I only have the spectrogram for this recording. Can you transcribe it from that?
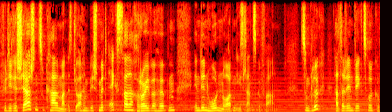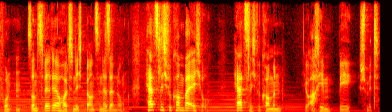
Für die Recherchen zu Karlmann ist Joachim B. Schmidt extra nach Röverhöppen in den hohen Norden Islands gefahren. Zum Glück hat er den Weg zurückgefunden, sonst wäre er heute nicht bei uns in der Sendung. Herzlich willkommen bei Echo. Herzlich willkommen, Joachim B. Schmidt.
